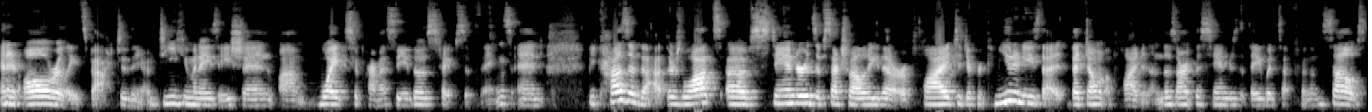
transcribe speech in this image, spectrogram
and it all relates back to you know dehumanization, um, white supremacy, those types of things, and because of that, there's lots of standards of sexuality that are applied to different communities that that don't apply to them. Those aren't the standards that they would set for themselves.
